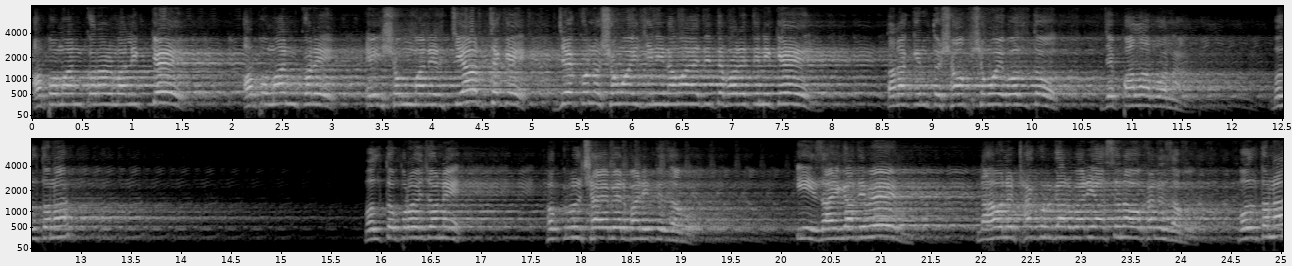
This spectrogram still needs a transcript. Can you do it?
অপমান করার মালিককে অপমান করে এই সম্মানের চেয়ার থেকে যে কোনো সময় যিনি নামায় দিতে পারে তিনি কে? তারা কিন্তু সব সময় বলতো যে পালাবো না। বলতো না? বলতো প্রয়োজনে ফখরুল সাহেবের বাড়িতে যাব। কি জায়গা দেবেন? না হলে ঠাকুরগার বাড়ি আছে না, ওখানে যাব। বলতো না?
